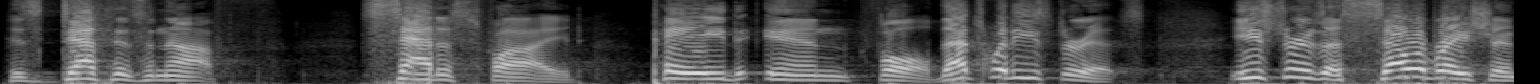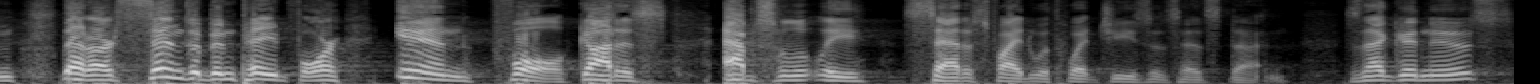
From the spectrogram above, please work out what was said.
His death is enough. Satisfied paid in full. That's what Easter is. Easter is a celebration that our sins have been paid for in full. God is absolutely satisfied with what Jesus has done. Isn't that good news?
